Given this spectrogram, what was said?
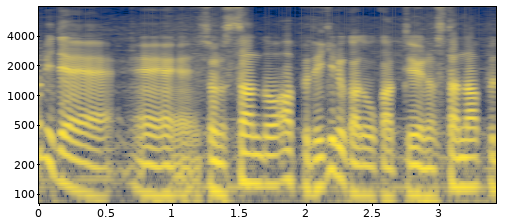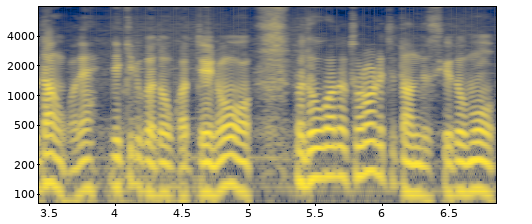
人で、えーそのスタンドアップできるかどうかっていうのスタンドアップダウンをねできるかどうかっていうのをま動画で撮られてたんですけども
